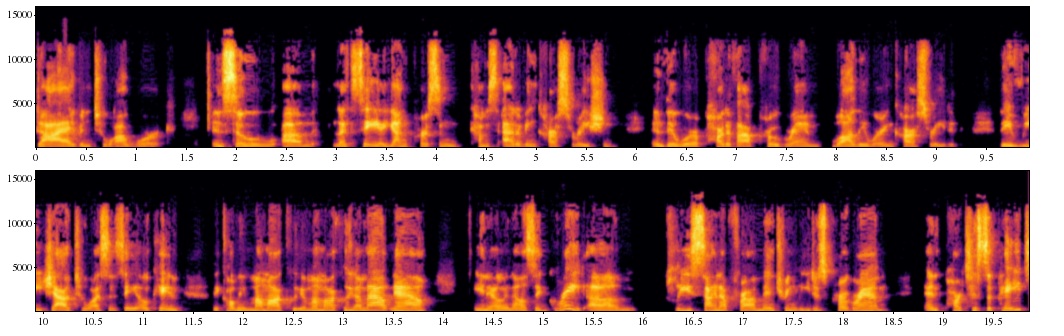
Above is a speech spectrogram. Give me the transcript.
dive into our work. And so, um, let's say a young person comes out of incarceration and they were a part of our program while they were incarcerated. They reach out to us and say, okay, they call me Mama Akuyo, Mama Akuyo, I'm out now. You know, and I'll say, great, um, please sign up for our Mentoring Leaders program and participate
